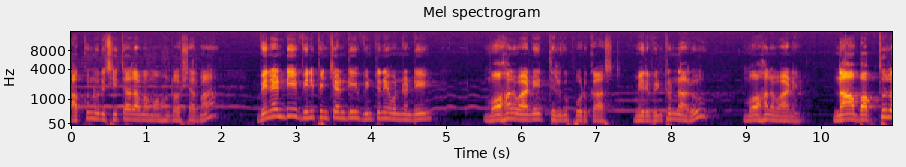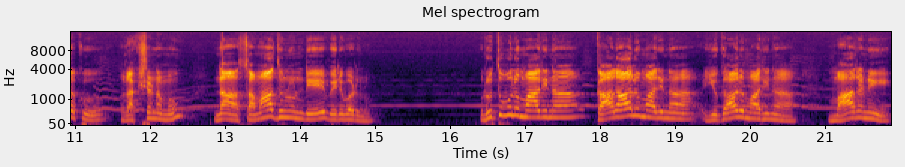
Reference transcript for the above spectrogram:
అక్కునూరి సీతారామ మోహన్ రావు శర్మ. వినండి వినిపించండి వింటూనే ఉండండి. మోహనవాణి తెలుగు పోడ్కాస్ట్. మీరు వింటున్నారు మోహనవాణి. నా భక్తులకు రక్షణము నా సమాధి నుండే వెలువడును. ఋతువులు మారినా కాలాలు మారినా యుగాలు మారినా మారని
